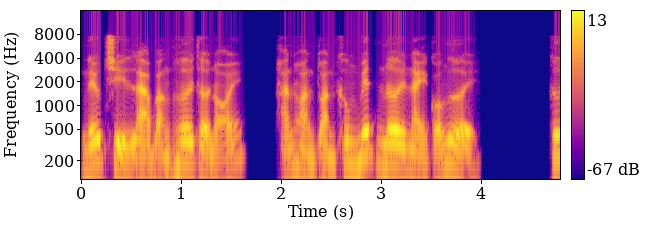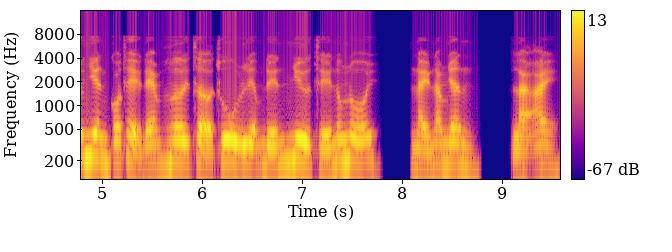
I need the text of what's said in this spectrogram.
nếu chỉ là bằng hơi thở nói, hắn hoàn toàn không biết nơi này có người. Cư nhiên có thể đem hơi thở thu liễm đến như thế nông nỗi, này nam nhân, là ai?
